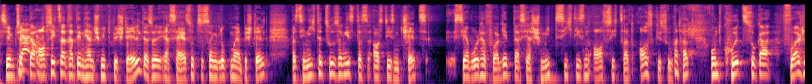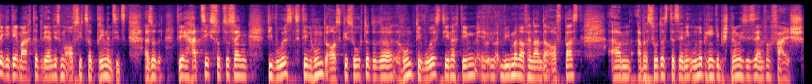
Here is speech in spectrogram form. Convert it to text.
Sie haben gesagt, ja, der Aufsichtsrat hat den Herrn Schmidt bestellt, also er sei sozusagen Luppenmeier bestellt. Was Sie nicht dazu sagen, ist, dass aus diesen Chats sehr wohl hervorgeht, dass Herr Schmidt sich diesen Aufsichtsrat ausgesucht hat und kurz sogar Vorschläge gemacht hat, wer in diesem Aufsichtsrat drinnen sitzt. Also der hat sich sozusagen die Wurst den Hund ausgesucht oder der Hund die Wurst, je nachdem, äh, wie man aufeinander aufpasst. Ähm, aber so, dass das eine unabhängige Bestellung ist, ist einfach falsch.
